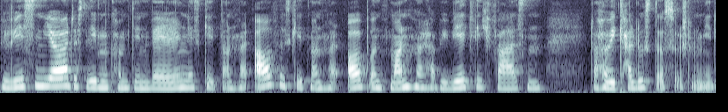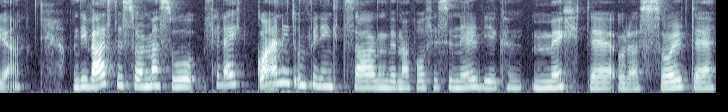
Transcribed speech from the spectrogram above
wir wissen ja, das Leben kommt in Wellen. Es geht manchmal auf, es geht manchmal ab und manchmal habe ich wirklich Phasen, da habe ich keine Lust auf Social Media. Und ich weiß, das soll man so vielleicht gar nicht unbedingt sagen, wenn man professionell wirken möchte oder sollte,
